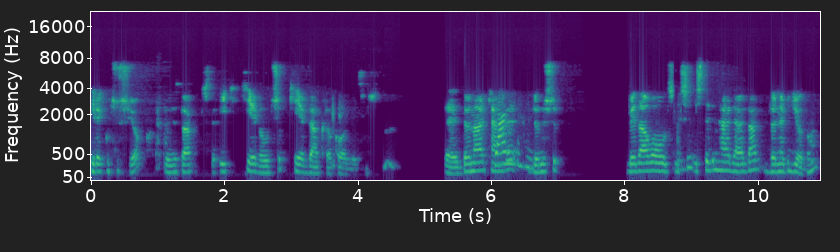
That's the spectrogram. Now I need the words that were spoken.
direkt uçuş yok. O yüzden işte ilk Kiev'e uçup Kiev'den Krakow'a geçmiştim. Ee, dönerken de Yani- dönüşü bedava olduğu için istediğim her yerden dönebiliyordum.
